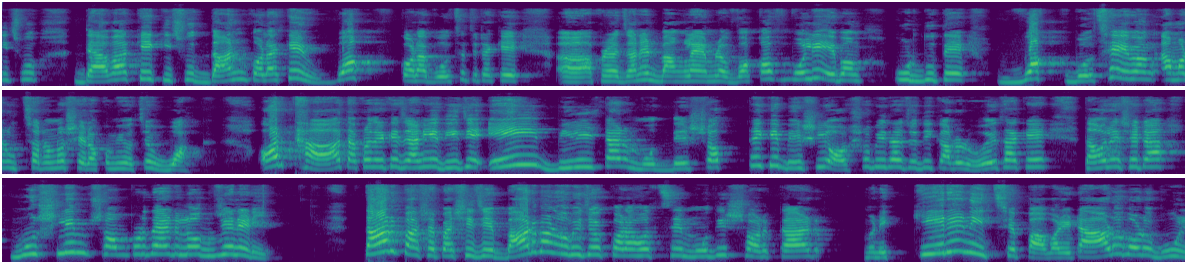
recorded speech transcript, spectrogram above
কিছু দেওয়াকে, কিছু দান করাকে ওয়াক করা বলছে, যেটাকে আপনারা জানেন, বাংলায় আমরা ওয়াক অফ বলি এবং উর্দুতে ওয়াক বলছে এবং আমার উচ্চারণও সেরকমই হচ্ছে ওয়াক। অর্থাৎ আপনাদেরকে জানিয়ে দিই যে এই বিলটার মধ্যে সব থেকে বেশি অসুবিধা যদি কারোর হয়ে থাকে, তাহলে সেটা মুসলিম সম্প্রদায়ের লোকজনেরই তার পাশাপাশি যে বারবার অভিযোগ করা হচ্ছে মোদী সরকার মানে কেড়ে নিচ্ছে পাওয়ার এটা আরও বড় ভুল।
